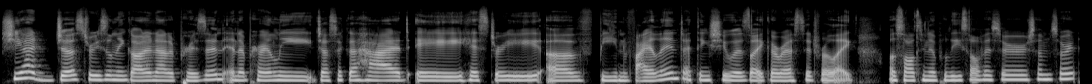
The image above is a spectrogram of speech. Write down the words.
she had just recently gotten out of prison, and apparently, Jessica had a history of being violent. I think she was like arrested for like assaulting a police officer or some sort.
